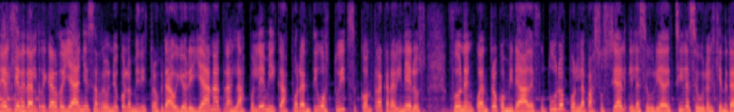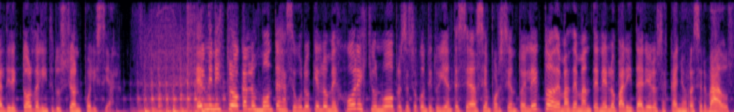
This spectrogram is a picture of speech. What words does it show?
El general Ricardo Yáñez se reunió con los ministros Grau y Orellana tras las polémicas por antiguos tweets contra carabineros. Fue un encuentro con mirada de futuro por la paz social y la seguridad de Chile, aseguró el general director de la institución policial. El ministro Carlos Montes aseguró que lo mejor es que un nuevo proceso constituyente sea 100% electo, además de mantener lo paritario y los escaños reservados.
